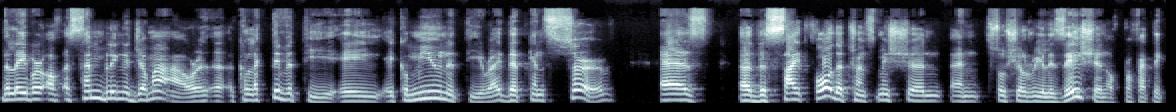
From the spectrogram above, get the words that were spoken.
the labor of assembling a jama'ah or a, a collectivity, a, a community, right, that can serve as uh, the site for the transmission and social realization of prophetic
